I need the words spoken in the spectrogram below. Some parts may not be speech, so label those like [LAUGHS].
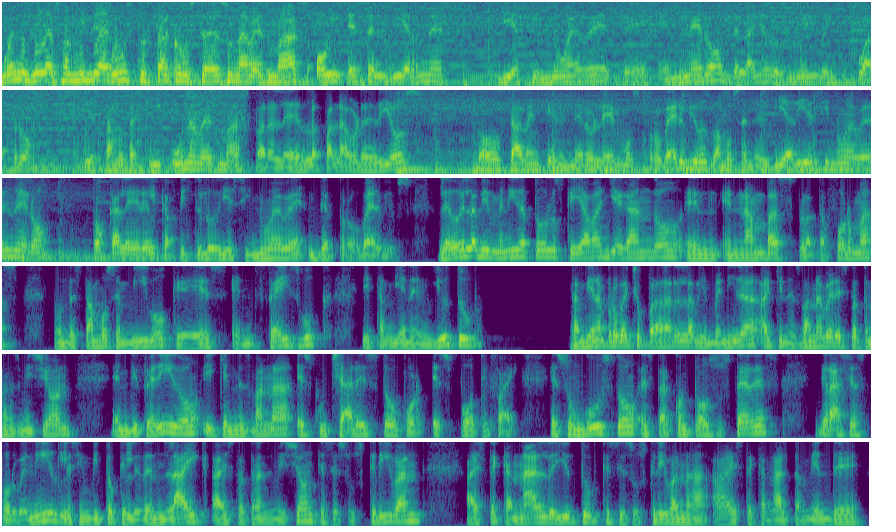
Buenos días familia, gusto estar con ustedes una vez más. Hoy es el viernes 19 de enero del año 2024 y estamos aquí una vez más para leer la palabra de Dios. Todos saben que en enero leemos proverbios, vamos en el día 19 de enero toca leer el capítulo 19 de Proverbios. Le doy la bienvenida a todos los que ya van llegando en, en, ambas plataformas donde estamos en vivo, que es en Facebook y también en YouTube. También aprovecho para darle la bienvenida a quienes van a ver esta transmisión en diferido y quienes van a escuchar esto por Spotify. Es un gusto estar con todos ustedes. Gracias por venir. Les invito a que le den like a esta transmisión, que se suscriban a este canal de YouTube, que se suscriban a, este canal también de,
